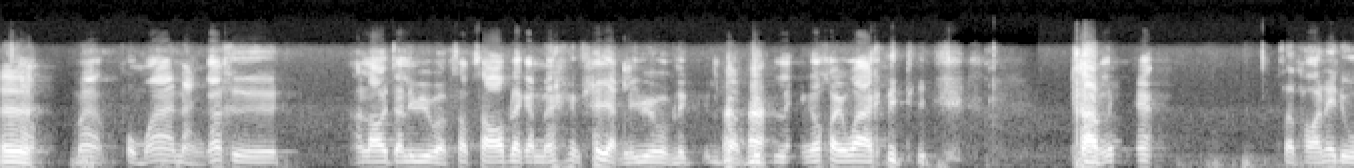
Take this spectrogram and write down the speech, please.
เออมาผมว่าหนังก็คือ เราจะรีวิวแบบซอฟๆแล้วกันนะ ถ้าอยากรีวิวแบบลึกแบบลึกแรงก็ค่อยว่ากันอีกทีครับหนังเรื่องเนี้ยสะท้อนให้ดู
